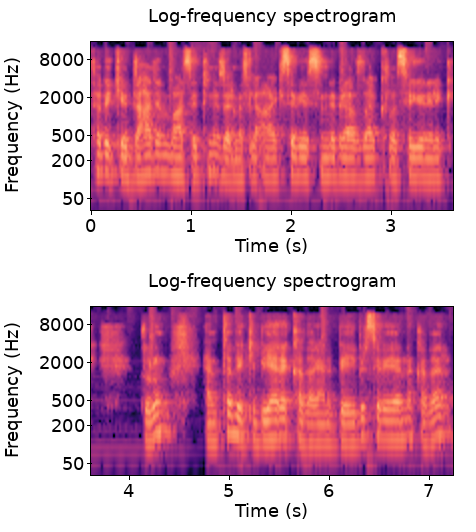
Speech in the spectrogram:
Tabii ki daha demin bahsettiğin üzere mesela A2 seviyesinde biraz daha klasiğe yönelik durum. Yani tabii ki bir yere kadar yani B1 seviyelerine kadar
